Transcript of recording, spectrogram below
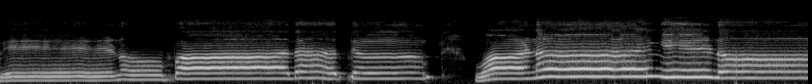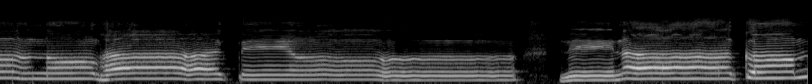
വേണു വണങ്ങിടുന്നു ഭക്തിയോ? നിനക്കും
